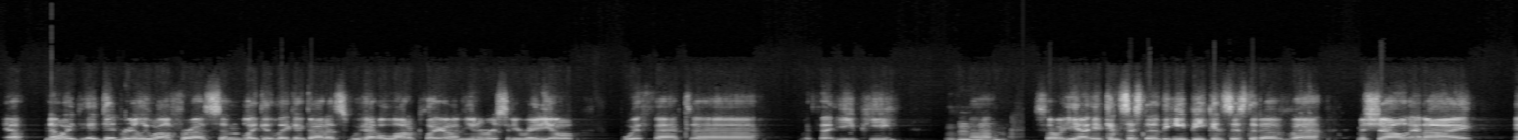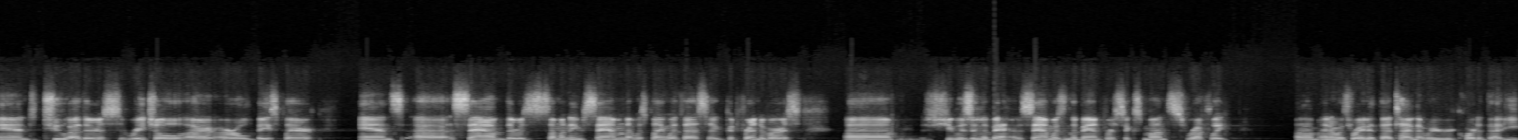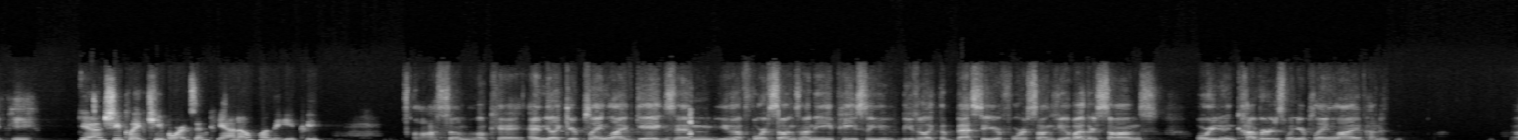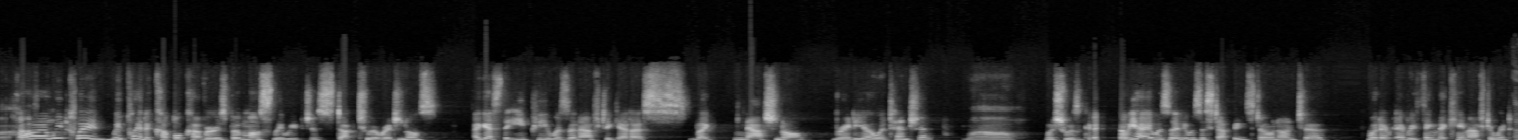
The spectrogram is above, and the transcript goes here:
yeah. No, it, it did really well for us, and like it like it got us. We got a lot of play on university radio with that uh, with the EP. Mhm. Mhm. Um, so yeah, it consisted. The EP consisted of uh, Michelle and I and two others. Rachel, our, our old bass player, and uh, Sam. There was someone named Sam that was playing with us, a good friend of ours. Um, she was in the band. Sam was in the band for six months, roughly, um, and it was right at that time that we recorded that EP. Yeah, and she played keyboards and piano on the EP. Awesome okay and like you're playing live gigs and you have four songs on the EP so you these are like the best of your four songs you have other songs or are you doing covers when you're playing live how did uh, how Uh, we played we played a couple covers, but mostly we've just stuck to originals. I guess the EP was enough to get us like national radio attention, wow which was good. So yeah, it was a it was a stepping stone onto whatever everything that came afterward.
